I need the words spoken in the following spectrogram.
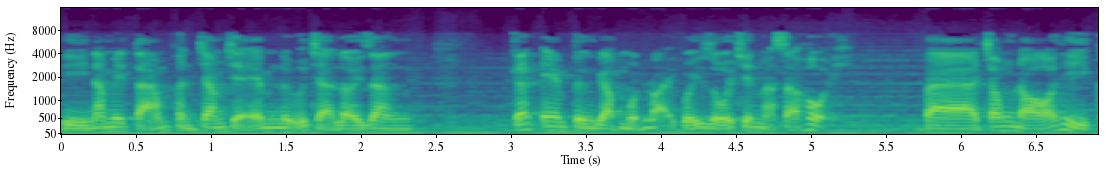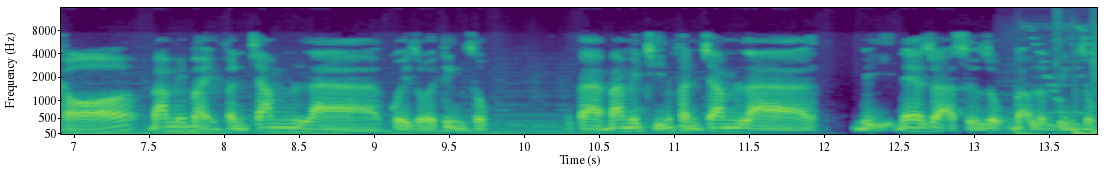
thì 58% trẻ em nữ trả lời rằng các em từng gặp một loại quấy rối trên mạng xã hội và trong đó thì có 37% là quấy rối tình dục và 39% là bị đe dọa sử dụng bạo lực tình dục.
